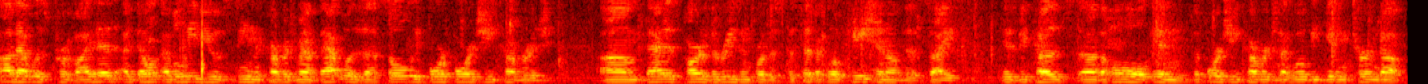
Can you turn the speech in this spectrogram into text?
uh, that was provided, I don't, I believe you have seen the coverage map, that was uh, solely for four G coverage. Um, that is part of the reason for the specific location of this site, is because, uh, the hole in the four G coverage that will be getting turned up,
